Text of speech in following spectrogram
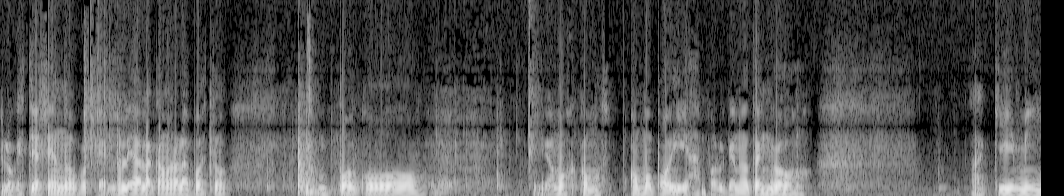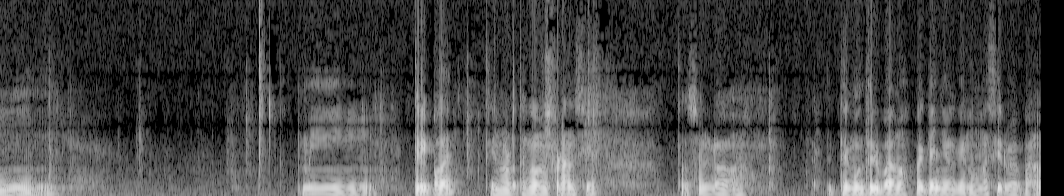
lo que estoy haciendo, porque en realidad la cámara la he puesto un poco, digamos, como, como podía, porque no tengo aquí mi, mi trípode, sino lo tengo en Francia. Entonces lo, tengo un trípode más pequeño que no me sirve para,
